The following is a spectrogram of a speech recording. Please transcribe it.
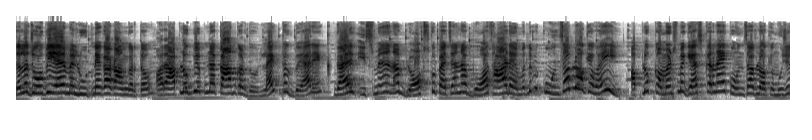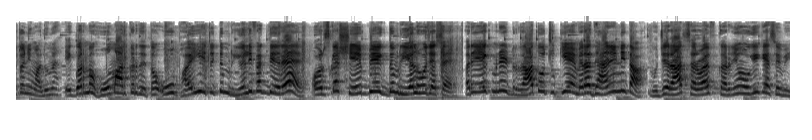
चलो, जो भी है, मैं लूटने का काम करता हूँ। और आप लोग भी अपना काम कर दो लाइक ठक दो यार एक। गाइस इसमें ना ब्लॉक्स को पहचानना बहुत हार्ड है। मतलब कौन सा ब्लॉक है भाई? आप लोग कमेंट्स में गैस करना है, कौन सा ब्लॉक है। मुझे तो नहीं मालूम है। एक बार मैं हो मार कर देता हूँ। ओ भाई, ये तो एकदम रियल इफ़ेक्ट दे रहा है। और इसका शेप भी एकदम रियल हो जैसा है। अरे एक मिनट रात हो चुकी है, मेरा ध्यान ही नहीं था। मुझे रात सरवाइव करनी होगी कैसे भी।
